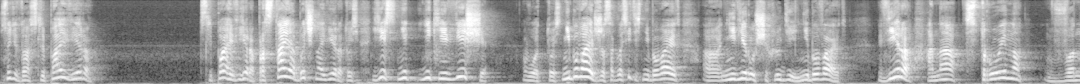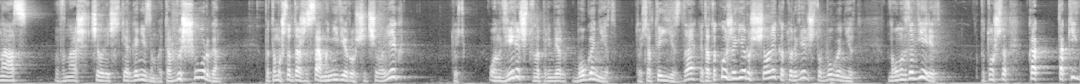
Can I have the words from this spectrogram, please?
Смотрите, да, слепая вера. Слепая вера, простая обычная вера. То есть есть не, некие вещи, вот, то есть не бывает же, согласитесь, не бывает а, неверующих людей, не бывает. Вера, она встроена в нас, в наш человеческий организм. Это высший орган. Потому что даже самый неверующий человек, то есть он верит, что, например, Бога нет. То есть атеист, да? Это такой же верующий человек, который верит, что Бога нет. Но он в это верит. Потому что как, таких,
